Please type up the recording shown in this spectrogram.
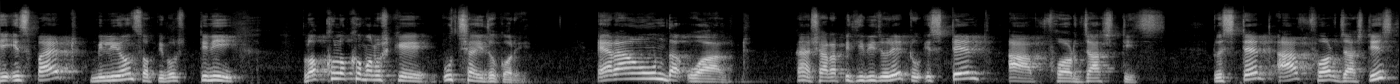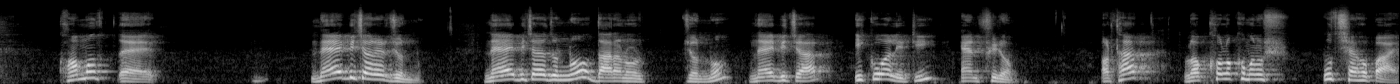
he inspired millions of people তিনি লক্ষ লক্ষ মানুষকে উৎসাহিত করে। অ্যারাউন্ড দ্য ওয়ার্ল্ড হ্যাঁ সারা পৃথিবী জুড়ে to stand up for justice to stand up for justice ক্ষম ন্যায় বিচারের জন্য, ন্যায় বিচারের জন্য দাঁড়ানোর জন্য ন্যায় বিচার ইকুয়ালিটি অ্যান্ড ফ্রিডম অর্থাৎ লক্ষ লক্ষ মানুষ উৎসাহ পায়।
